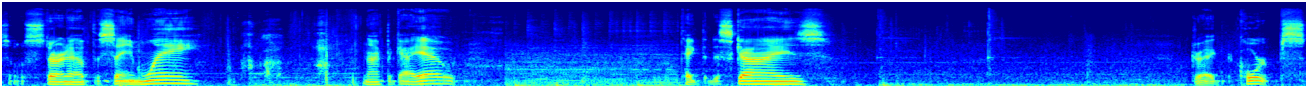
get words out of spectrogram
So we'll start out the same way. Knock the guy out. Take the disguise. Drag the corpse.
